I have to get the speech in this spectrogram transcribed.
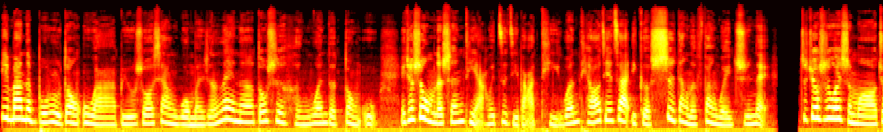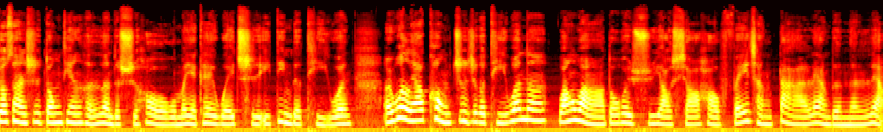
一般的哺乳动物啊，比如说像我们人类呢，都是恒温的动物，也就是我们的身体啊会自己把体温调节在一个适当的范围之内。这就是为什么就算是冬天很冷的时候，我们也可以维持一定的体温。而为了要控制这个体温呢，往往啊都会需要消耗非常大量的能量。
